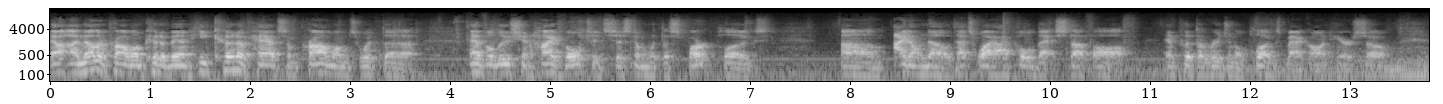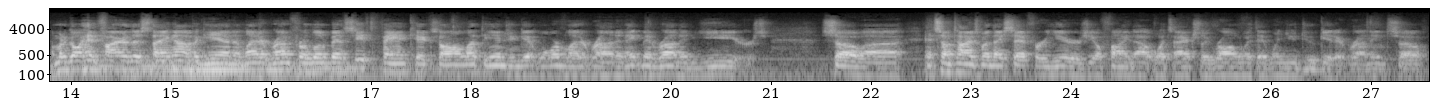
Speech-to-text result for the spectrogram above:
uh, another problem could have been he could have had some problems with the Evolution high voltage system with the spark plugs. Um, I don't know. That's why I pulled that stuff off and put the original plugs back on here. So I'm going to go ahead and fire this thing up again and let it run for a little bit. See if the fan kicks on. Let the engine get warm. Let it run. It ain't been running years. So, uh, and sometimes when they set for years, you'll find out what's actually wrong with it when you do get it running. So,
